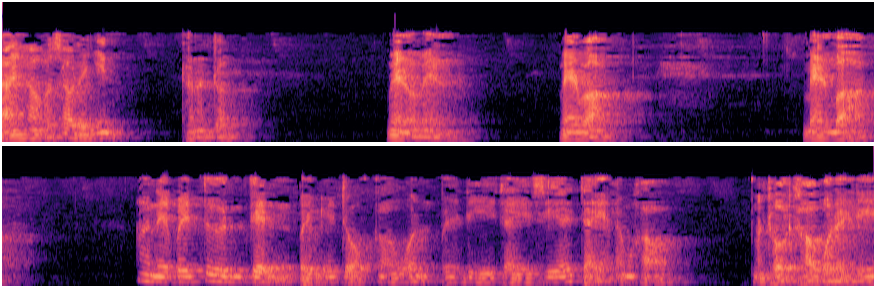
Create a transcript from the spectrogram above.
ตายเขาก็เศร้าได้ยินเท่านั้นจบแม่นว่าแม่นแม่นว่า แม่นว่าอันนี้ไปตื่นเต้นไปวิจกกังวลไปดีใจเสียใจน้ำเขา มันโทษเขาบ่ได้ดี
